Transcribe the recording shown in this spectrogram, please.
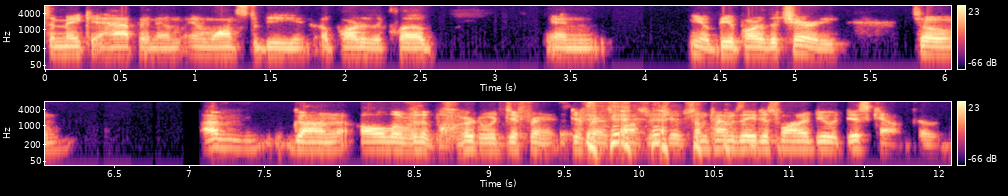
to make it happen and, and wants to be a part of the club and you know be a part of the charity. So I've gone all over the board with different different sponsorships. Sometimes they just want to do a discount code,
